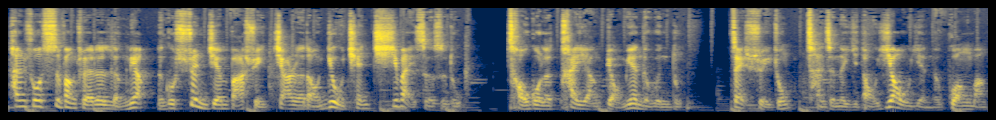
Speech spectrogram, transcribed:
坍缩释放出来的能量能够瞬间把水加热到六千七百摄氏度，超过了太阳表面的温度，在水中产生了一道耀眼的光芒，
